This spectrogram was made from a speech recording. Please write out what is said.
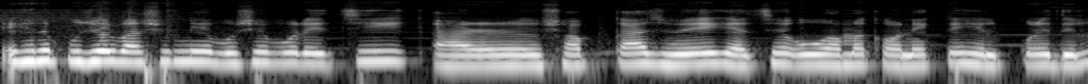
এখানে পুজোর বাসন নিয়ে বসে পড়েছি আর সব কাজ হয়ে গেছে। ও আমাকে অনেকটাই হেল্প করে দিল।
